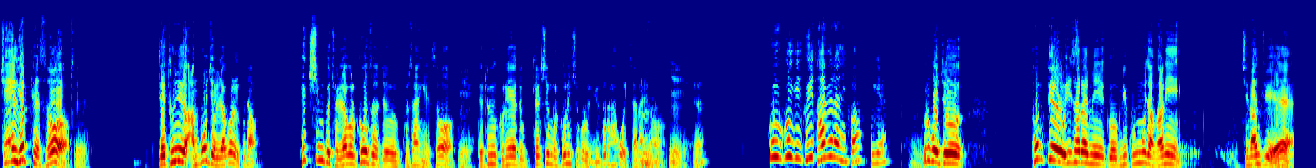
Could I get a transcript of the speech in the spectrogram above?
제일 옆에서 예. 대통령 안보 전략을 그냥 핵심 그 전략을 그어서 저 구상해서 예. 대통령 그래도 결심을 그런 식으로 유도를 하고 있잖아요. 예. 예. 예? 그게, 그게, 그게 답이라니까, 그게. 음. 그리고 저, 폼페오 이 사람이 그 미 국무장관이 지난주에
